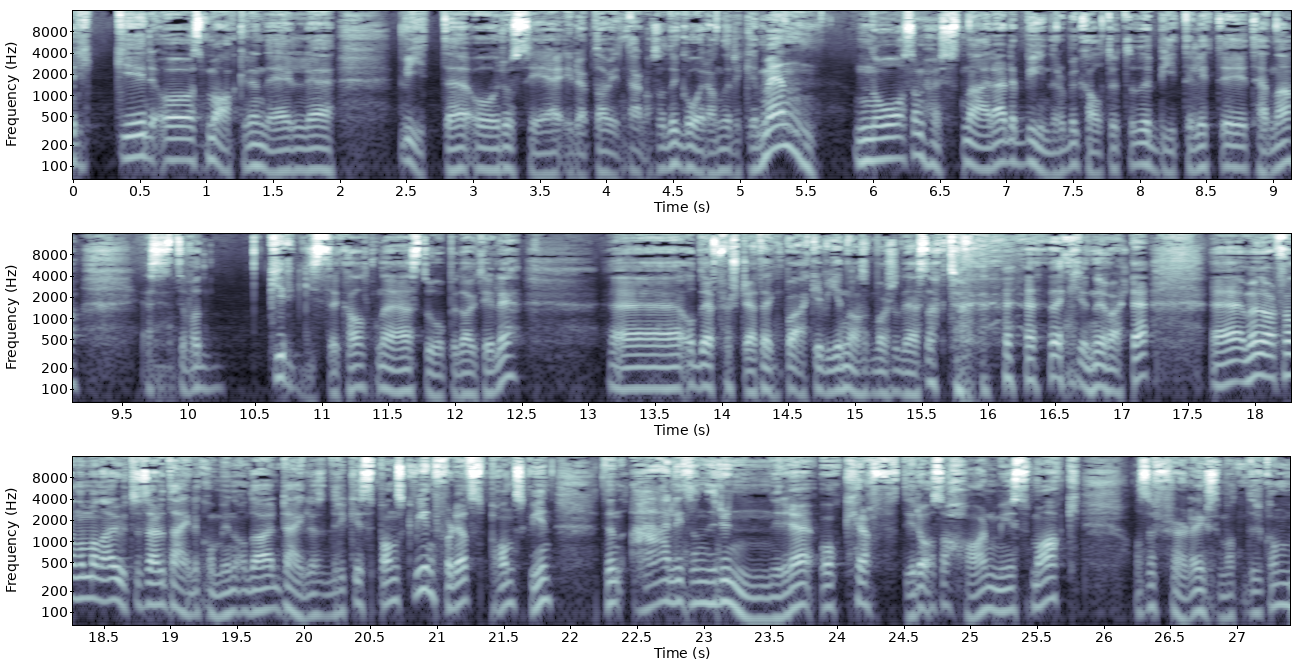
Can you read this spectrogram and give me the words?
drikker og smaker en del eh, hvite og rosé i løpet av vinteren. også. det går an å drikke. Men nå som høsten er her, det begynner å bli kaldt ute, det biter litt i tenna. Jeg syns det var grisekaldt når jeg sto opp i dag tidlig. Uh, og det første jeg tenker på, er ikke vin, altså bare så det er sagt. det kunne jo vært det. Uh, men i hvert fall når man er ute, så er det deilig å komme inn, og da er det deilig å drikke spansk vin. fordi at spansk vin den er litt sånn rundere og kraftigere, og så har den mye smak. Og så føler jeg liksom at du kan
